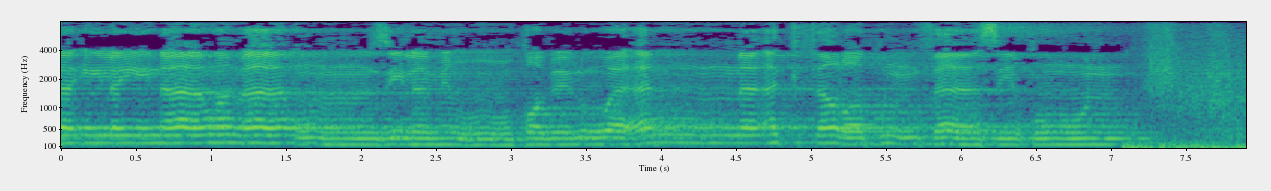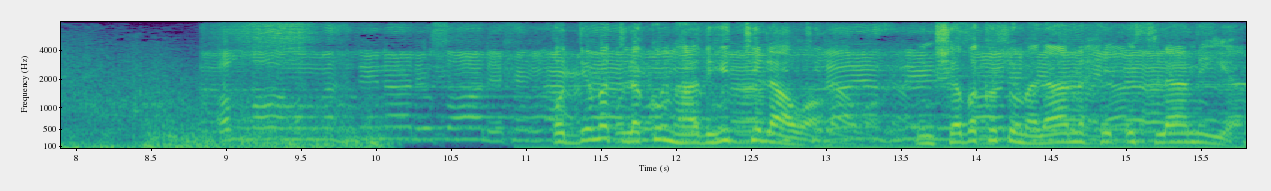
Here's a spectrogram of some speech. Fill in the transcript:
إلينا وما أنزل من قبل وأن أكثركم فاسقون. اللهم اهدنا لصالح قدمت لكم هذه التلاوة من شبكة ملامح الإسلامية.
